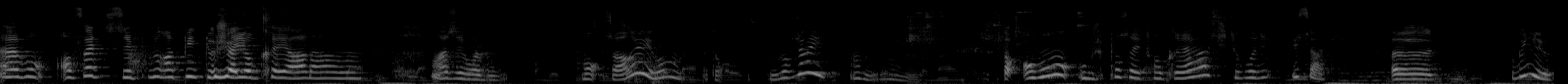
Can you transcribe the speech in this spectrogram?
Euh, bon, en fait, c'est plus rapide que j'aille en créa là. Ouais, c'est vrai. Bon, bon ça arrive. Hein. Attends, c'est toujours joli. Ah, non. Attends, au moment où je pense à être en créa, je te redis dis ça. Euh, au milieu.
